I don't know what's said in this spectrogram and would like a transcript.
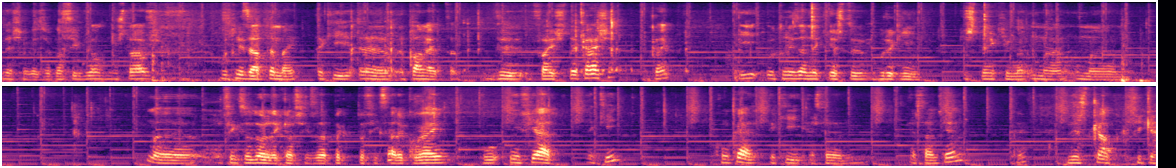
deixa eu ver se eu consigo mostrar-vos, utilizar também aqui uh, a paleta de fecho da caixa, ok? E utilizando aqui este buraquinho, isto tem aqui uma, uma, uma, uma um fixador daqueles fixadores para, para fixar a correia, vou enfiar aqui, colocar aqui esta, esta antena, okay? neste cabo que fica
